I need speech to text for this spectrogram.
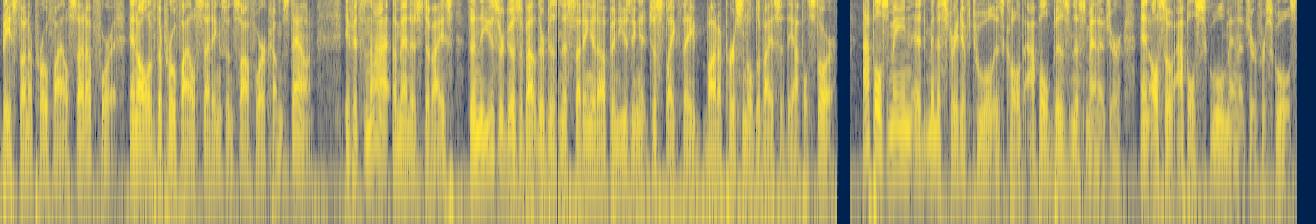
based on a profile set up for it. And all of the profile settings and software comes down. If it's not a managed device, then the user goes about their business setting it up and using it just like they bought a personal device at the Apple Store. Apple's main administrative tool is called Apple Business Manager and also Apple School Manager for schools.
